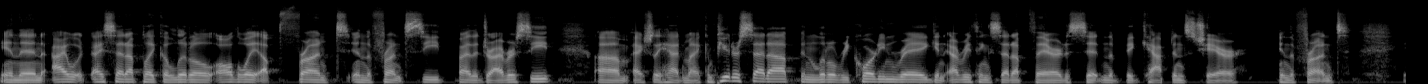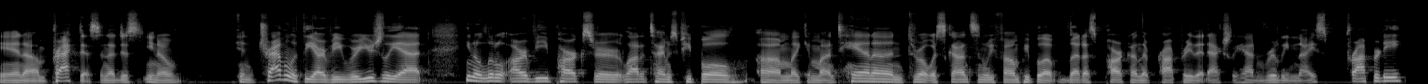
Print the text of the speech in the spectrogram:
and then I would I set up like a little all the way up front in the front seat by the driver's seat. Um, I actually had my computer set up and little recording rig and everything set up there to sit in the big captain's chair in the front and um, practice. And I just you know. In traveling with the RV, we're usually at you know little RV parks or a lot of times people um, like in Montana and throughout Wisconsin we found people that let us park on their property that actually had really nice property.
